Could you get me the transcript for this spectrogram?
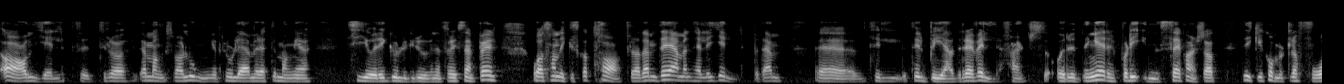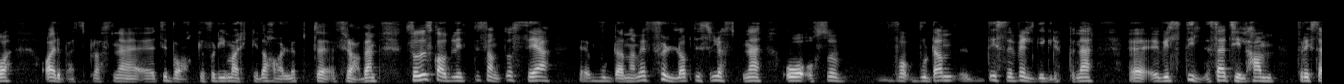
annen hjelp til å Det er mange som har lungeproblemer etter mange tiår i gullgruvene f.eks. Og at han ikke skal ta fra dem det, men heller hjelpe dem eh, til, til, bedre velferdsordninger. For de innser kanskje at de ikke kommer til å få arbeidsplassene eh, tilbake fordi markedet har løpt eh, fra dem. Så det skal bli interessant å se eh, hvordan han vil følge opp disse løftene, og også hvordan disse velgergruppene vil stille seg til ham f.eks.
